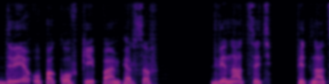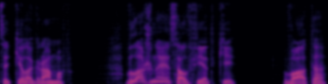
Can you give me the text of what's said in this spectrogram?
Две упаковки памперсов, 12-15 килограммов, влажные салфетки, вата,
